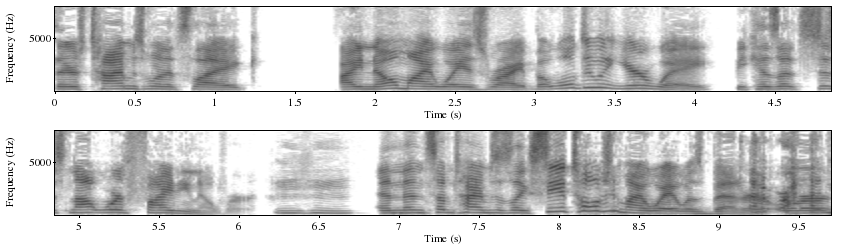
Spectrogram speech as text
There's times when it's like, I know my way is right, but we'll do it your way because it's just not worth fighting over. Mm-hmm. And then sometimes it's like, see, I told you my way was better, or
